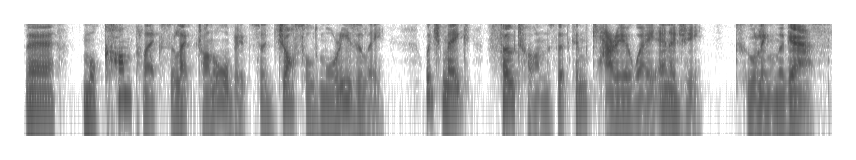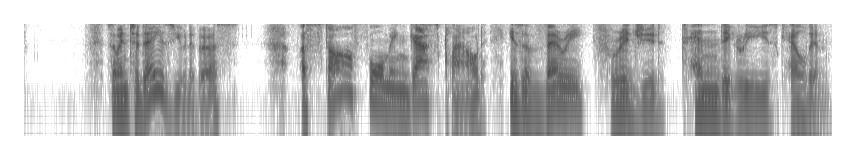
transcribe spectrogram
their more complex electron orbits are jostled more easily, which make photons that can carry away energy, cooling the gas. So in today's universe, a star-forming gas cloud is a very frigid 10 degrees Kelvin.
